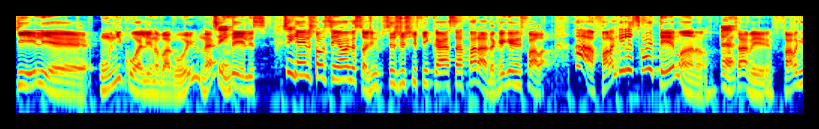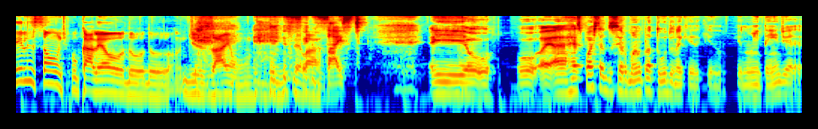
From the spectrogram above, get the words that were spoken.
que ele é único ali no bagulho, né? Sim. Deles. Sim. E aí eles falam assim: olha só, a gente precisa justificar essa parada. O que, que a gente fala? Ah, fala que eles são ET, mano. É. Sabe? Fala que eles são, tipo, o Kalel do, do, de Zion, sei lá. Zeist. E o, o- a resposta do ser humano pra tudo, né? Que, que, que não entende é,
